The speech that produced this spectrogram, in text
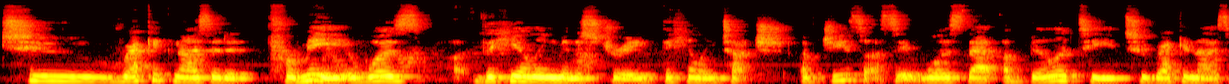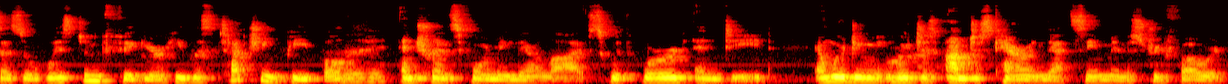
to recognize that it for me it was the healing ministry the healing touch of jesus it was that ability to recognize as a wisdom figure he was touching people Mhm. and transforming their lives with word and deed and we're doing we're just i'm just carrying that same ministry forward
